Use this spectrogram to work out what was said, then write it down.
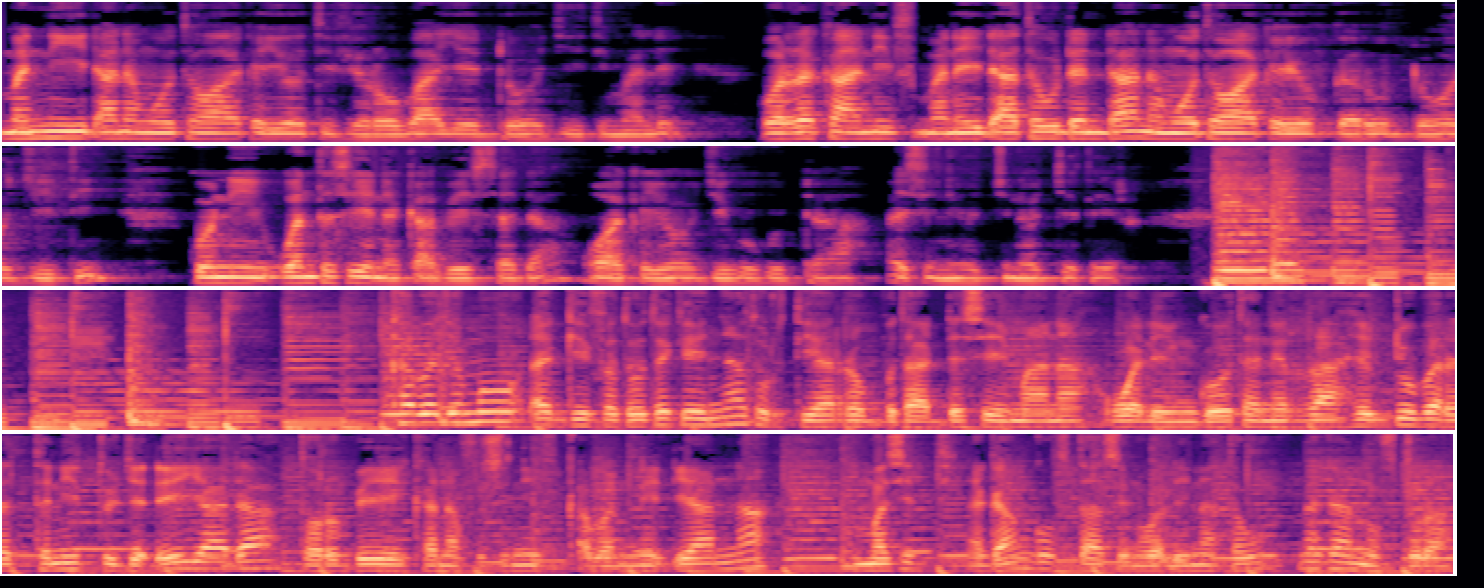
manni hidhaa namoota waaqayyootiif yeroo baay'ee iddoo hojiiti malee warra kaaniif mana hidhaa ta'uu danda'a namoota waaqayyoof garuu iddoo hojiiti. Kuni wanta seena qabeessadha. Waaqayyo hojii guguddaa isinii wajjin hojjeteera. Kabajamoo dhaggeeffatoota keenyaa turtii har'a obbo Taaddasee Imaanaa waliin gootan irraa hedduu barattaniittu jedhee yaada torbee kanaaf isiniif qabannee dhiyaanna ammasitti nagaan gooftaa isin waliin haa ta'u nagaan nuuf tura.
